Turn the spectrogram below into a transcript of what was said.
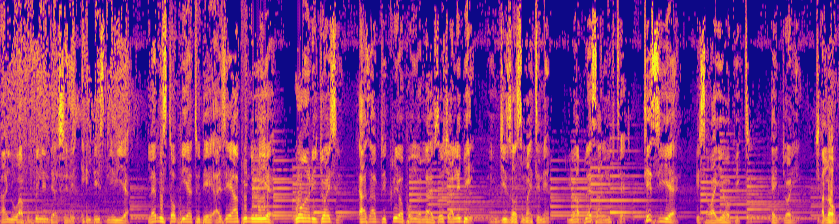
and you are fulfilling destiny in this new year. Let me stop here today. I say happy new year. Go on rejoicing as I've decreed upon your life. So shall it be in Jesus mighty name. You are blessed and lifted. This year is our year of victory. Enjoy it. Shalom.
